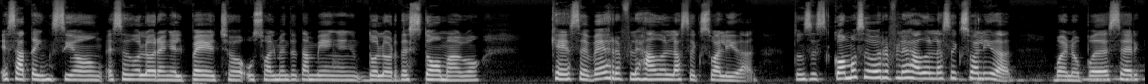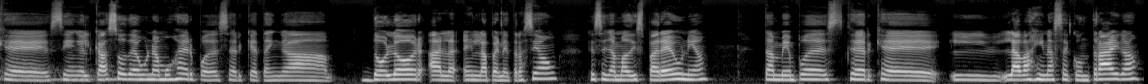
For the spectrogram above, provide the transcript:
esa tensión, ese dolor en el pecho, usualmente también en dolor de estómago, que se ve reflejado en la sexualidad. Entonces, ¿cómo se ve reflejado en la sexualidad? Bueno, puede ser que si en el caso de una mujer puede ser que tenga dolor en la penetración, que se llama dispareunia. También puede ser que la vagina se contraiga,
